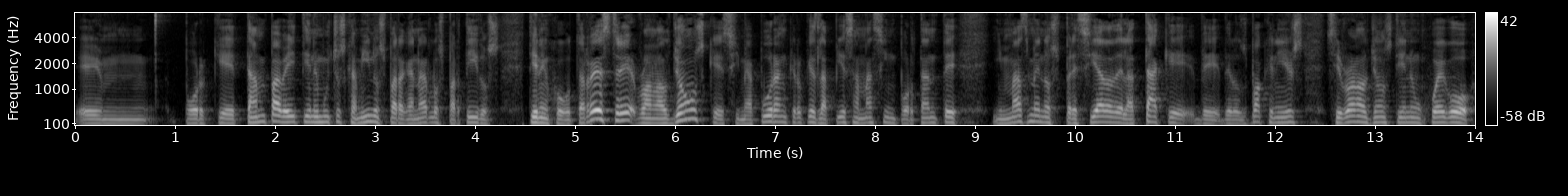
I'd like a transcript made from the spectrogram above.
Em, porque Tampa Bay tiene muchos caminos para ganar los partidos. Tienen juego terrestre, Ronald Jones, que si me apuran creo que es la pieza más importante y más menospreciada del ataque de, los Buccaneers. Si Ronald Jones tiene un juego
